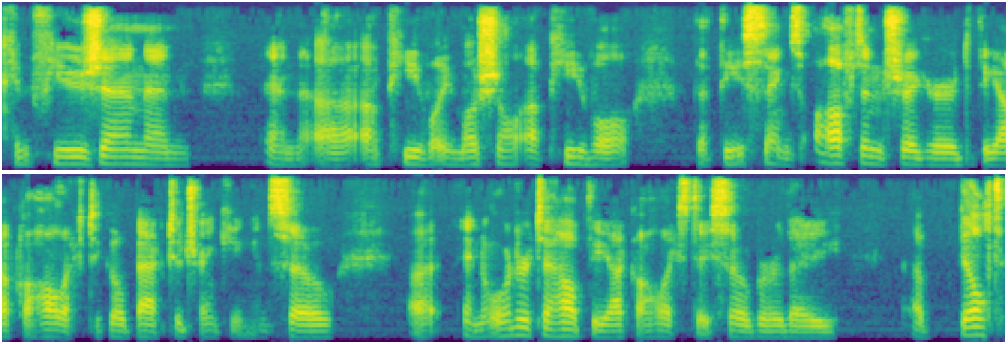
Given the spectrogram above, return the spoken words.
confusion and, and uh, upheaval, emotional upheaval, that these things often triggered the alcoholic to go back to drinking. And so, uh, in order to help the alcoholic stay sober, they uh, built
